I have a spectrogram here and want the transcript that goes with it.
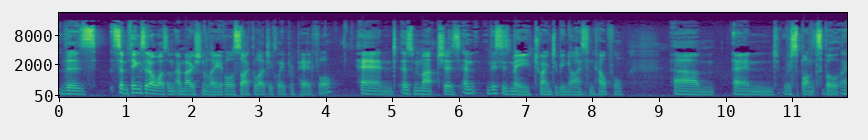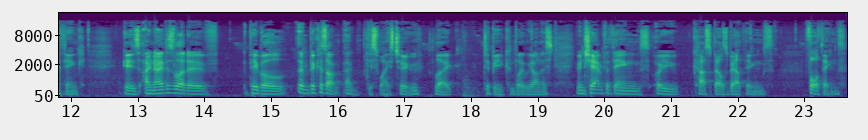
there's some things that I wasn't emotionally or psychologically prepared for. And as much as, and this is me trying to be nice and helpful um, and responsible, I think, is I know there's a lot of people, because I'm, I'm this way too, like to be completely honest, you enchant for things or you cast spells about things, for things.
